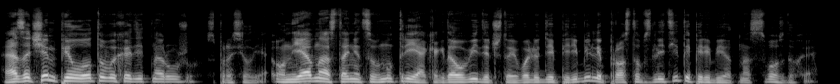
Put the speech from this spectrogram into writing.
«А зачем пилоту выходить наружу?» — спросил я. «Он явно останется внутри, а когда увидит, что его людей перебили, просто взлетит и перебьет нас с воздуха».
